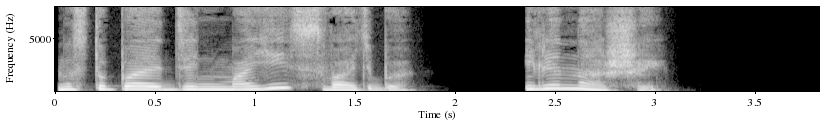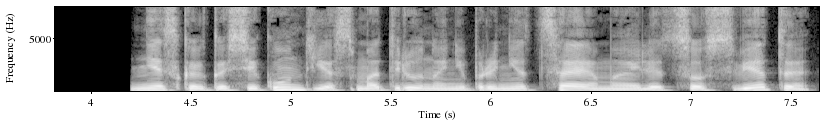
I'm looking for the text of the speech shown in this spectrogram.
Наступает день моей свадьбы или нашей? Несколько секунд я смотрю на непроницаемое лицо Светы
